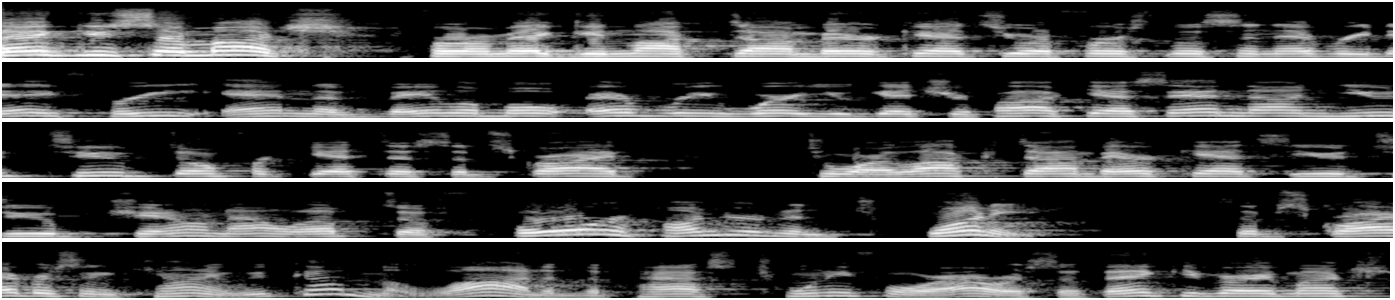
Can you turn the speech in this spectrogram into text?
Thank you so much for making Locked On Bearcats your first listen every day, free and available everywhere you get your podcasts and on YouTube. Don't forget to subscribe to our Locked On Bearcats YouTube channel, now up to 420 subscribers and counting. We've gotten a lot in the past 24 hours, so thank you very much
